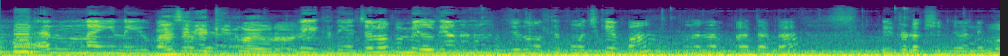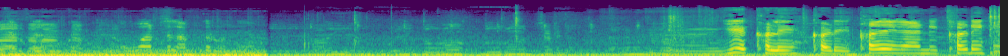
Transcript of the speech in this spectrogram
ਪਿਆ। ਅਹ, ਨਹੀਂ ਨਹੀਂ ਬੰਦ ਵੈਸੇ ਹੋ ਵੇਖੀ ਗਿਆ। ਫਲਾਈਓਵਰ ਵੇਖਦੇ ਆ ਚਲੋ ਆਪਾਂ ਮਿਲਦੇ ਆ ਉਹਨਾਂ ਨੂੰ ਜਦੋਂ ਉੱਥੇ ਪਹੁੰਚ ਕੇ ਆਪਾਂ ਉਹਨਾਂ ਦਾ ਅਹ, ਤੁਹਾਡਾ ਇੰਟਰੋਡਕਸ਼ਨ ਦੇਣੇ ਵਾਰਤਾਲਾਪ ਕਰਦੇ ਆ। ਵਾਰਤਾਲਾਪ ਕਰਵਾਉਂਦੇ ਆ ਦੂਰੋਂ ਦੂਰੋਂ ਝਟਕਾ ये खड़े खड़े खड़े रहने खड़े हैं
